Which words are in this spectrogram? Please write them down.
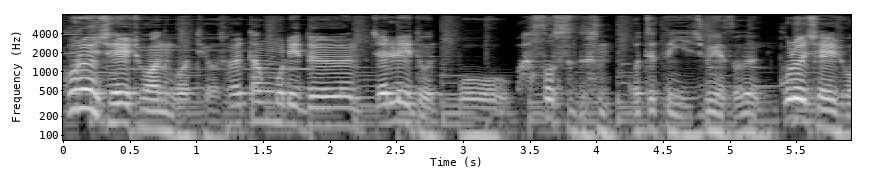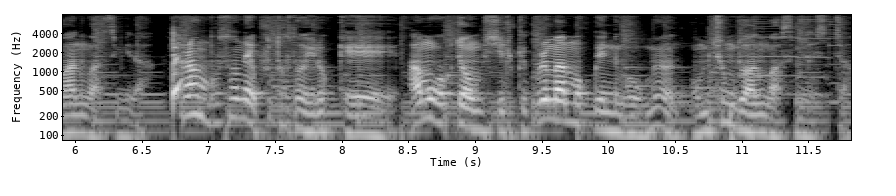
꿀을 제일 좋아하는 것 같아요. 설탕물이든 젤리든 뭐 핫소스든 어쨌든 이 중에서는 꿀을 제일 좋아하는 것 같습니다. 사람 보선에 붙어서 이렇게 아무 걱정 없이 이렇게 꿀만 먹고 있는 거 보면 엄청 좋아하는 것 같습니다 진짜.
